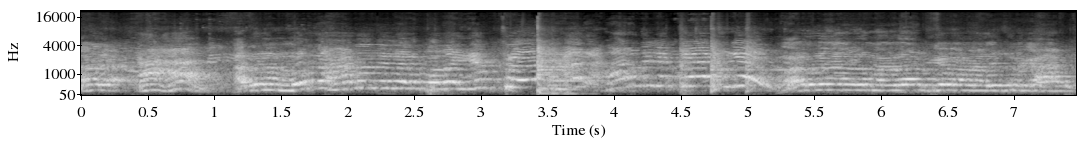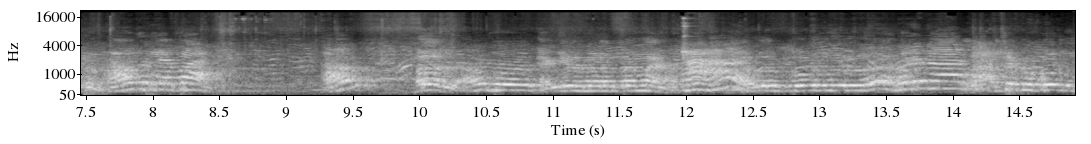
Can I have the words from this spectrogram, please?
ಹೌದಲ್ಲ. ಅದನ್ನ ಮುಂದೆ ಹಾಡೋದಿಲ್ಲ ಪದ ಎತ್ತು ಮಂಗಳಾರತಿಗೆ ಬಾಣ ಇದ್ರಿಗೆ ಹಾಡ್ತಾನೆ ಹೌದ್ರಲ್ಲಪ್ಪ. ಹೌದು. ಹೌದಲ್ಲ? ಹೌದು. ಅದು ಕೋಡು ಬರೋಣ ಲಾಸ್ಟಕ್ಕೆ ಕೋಡು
